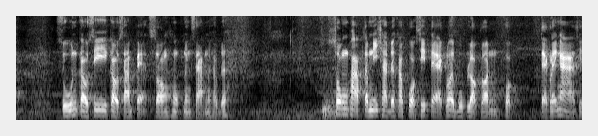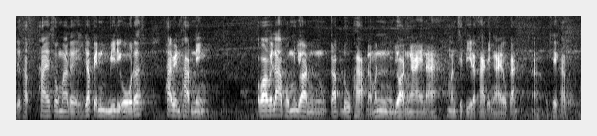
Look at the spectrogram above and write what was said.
ศูนย์เก่าสี่เก่าสามแปดสองหกหนึ่งสามนะครับเด้อทรงภาพตำนี้ชัดเด้อครับ พวกสีแตกร้อยบุบหลอกล่อน พวกแตกไร้งานสิเด้อครับถ่ายทรงมาเลยอย่าเป็นวิดีโอเด้อถ่ายเป็นภาพนิ่ง เพราะว่าเวลาผมย้อนกลับดูภาพนะมันย้อนง่ายนะ มันสิตีราคาได้ง่ายกว่ากันอ่าโอเคครับ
